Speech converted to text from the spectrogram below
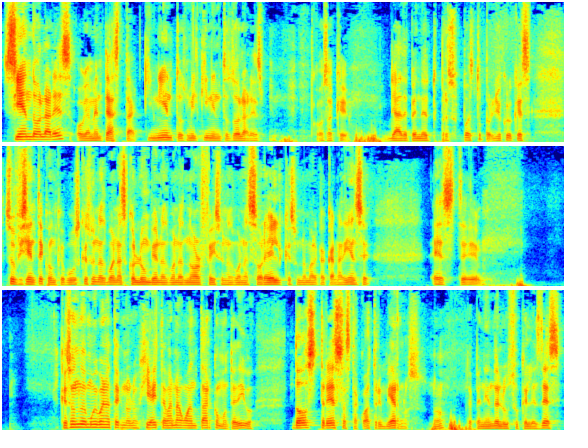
100 dólares, obviamente hasta 500, 1500 dólares, cosa que ya depende de tu presupuesto, pero yo creo que es suficiente con que busques unas buenas Columbia, unas buenas North Face, unas buenas Sorel, que es una marca canadiense, este, que son de muy buena tecnología y te van a aguantar, como te digo, dos, tres, hasta cuatro inviernos, ¿no? Dependiendo del uso que les des.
